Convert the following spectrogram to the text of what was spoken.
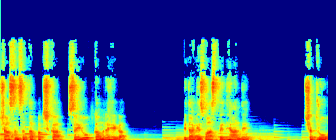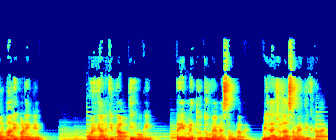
शासन सत्ता पक्ष का सहयोग कम रहेगा। पिता के स्वास्थ्य पे ध्यान दें। शत्रुओं पर भारी पड़ेंगे। गुण ज्ञान की प्राप्ति होगी। प्रेम में तू तू मैं मैं संभव है। मिला जुला समय दिख रहा है।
